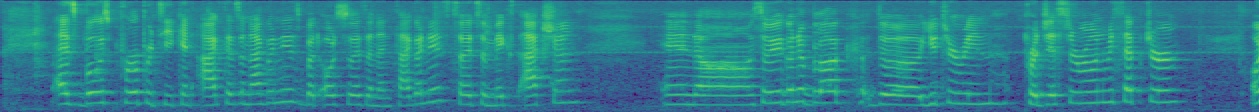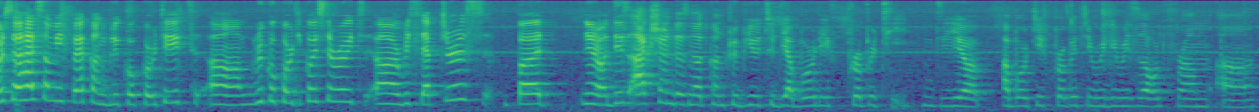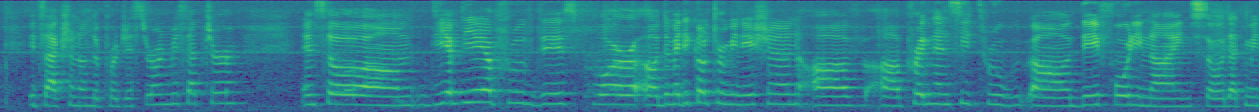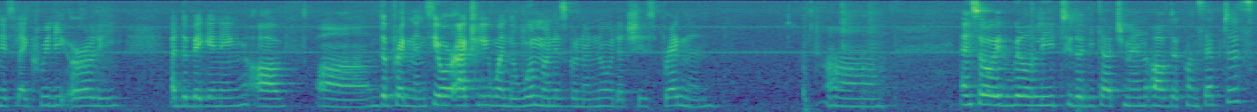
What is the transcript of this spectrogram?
as both property can act as an agonist, but also as an antagonist. So it's a mixed action. And uh, so you're gonna block the uterine progesterone receptor also has some effect on glucocorticoid, uh, glucocorticosteroid uh, receptors, but you know this action does not contribute to the abortive property. The uh, abortive property really results from uh, its action on the progesterone receptor. And so um, the FDA approved this for uh, the medical termination of uh, pregnancy through day 49. So that means it's like really early at the beginning of uh, the pregnancy, or actually when the woman is going to know that she's pregnant. Um, and so it will lead to the detachment of the conceptus.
